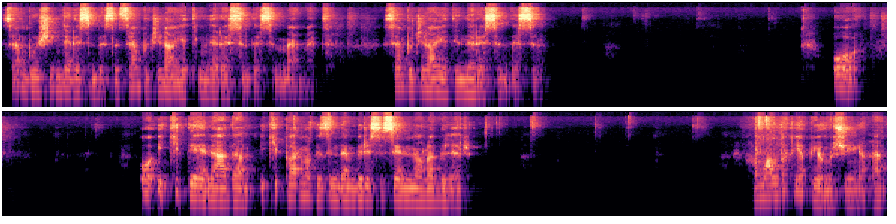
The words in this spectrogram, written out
sen bu işin neresindesin? Sen bu cinayetin neresindesin Mehmet? Sen bu cinayetin neresindesin? O o iki DNA'dan, iki parmak izinden birisi senin olabilir. Hamallık yapıyormuşsun ya lan.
